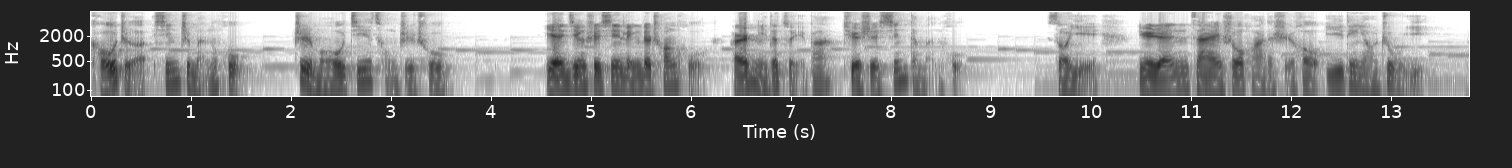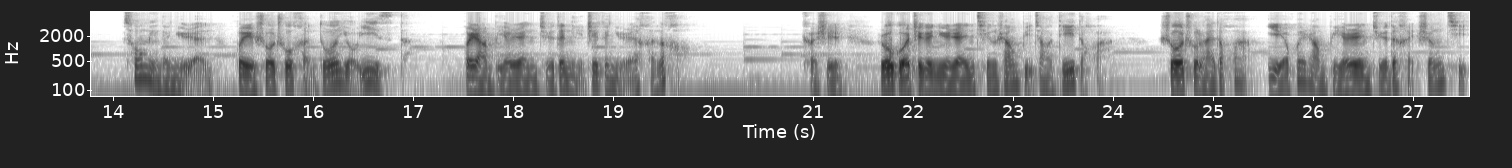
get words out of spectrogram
口者心之门户，智谋皆从之出。”眼睛是心灵的窗户，而你的嘴巴却是心的门户。所以，女人在说话的时候一定要注意。聪明的女人会说出很多有意思的，会让别人觉得你这个女人很好。可是，如果这个女人情商比较低的话，说出来的话也会让别人觉得很生气，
